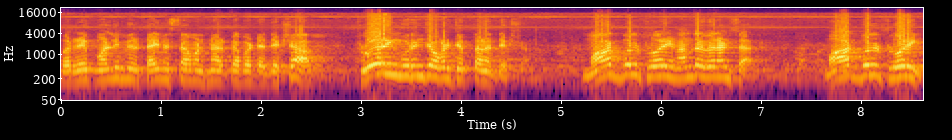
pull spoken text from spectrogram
మరి రేపు మళ్ళీ మీరు టైం ఇస్తామంటున్నారు కాబట్టి అధ్యక్ష ఫ్లోరింగ్ గురించి ఒకటి చెప్తాను అధ్యక్ష. మార్బుల్ ఫ్లోరింగ్ అందరూ వినండి సార్. మార్బుల్ ఫ్లోరింగ్.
